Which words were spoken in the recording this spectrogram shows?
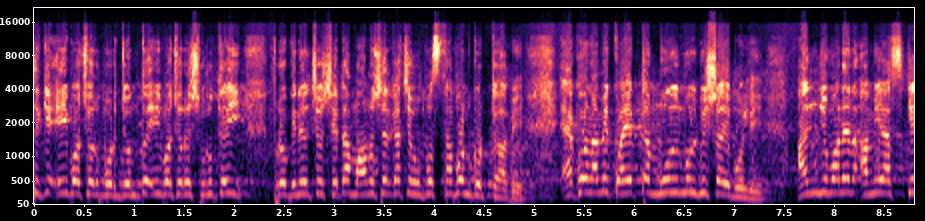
থেকে এই বছর পর্যন্ত, এই বছরের শুরুতেই এনেছো সেটা মানুষের কাছে উপস্থাপন করতে হবে। এখন আমি কয়েকটা মূল মূল বিষয় বলি। আঞ্জুমানের আমি আজকে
